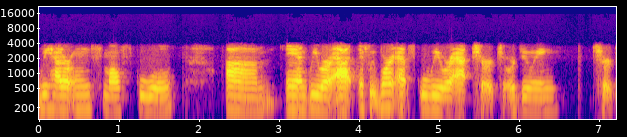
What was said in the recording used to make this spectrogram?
we had our own small school um, and we were at if we weren't at school we were at church or doing church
